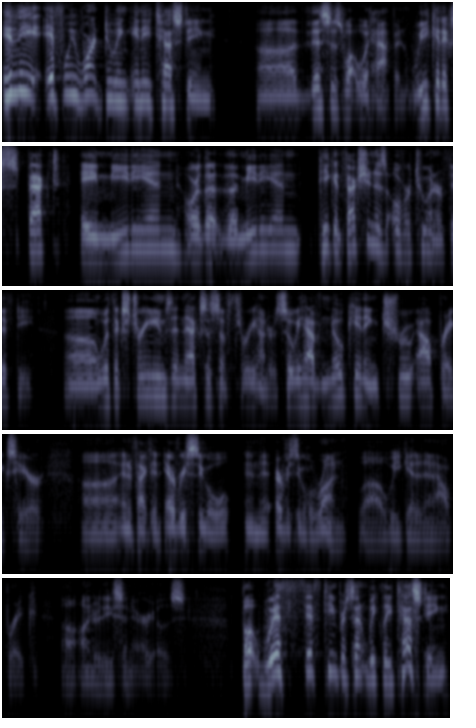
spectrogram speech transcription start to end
In the if we weren't doing any testing, uh, this is what would happen. We could expect a median or the, the median peak infection is over 250 uh, with extremes in excess of 300. So we have no kidding true outbreaks here. Uh, and in fact, in every single in every single run, uh, we get an outbreak uh, under these scenarios. But with 15% weekly testing,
